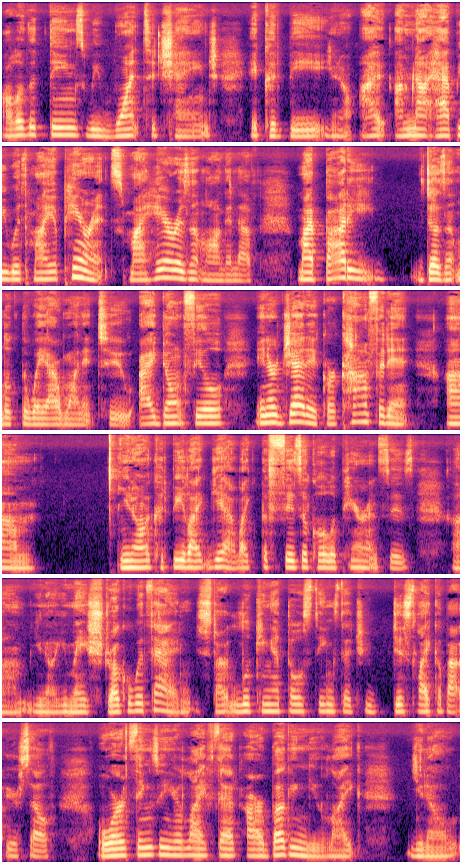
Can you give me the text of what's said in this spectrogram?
all of the things we want to change. It could be, you know, I, I'm not happy with my appearance. My hair isn't long enough. My body doesn't look the way I want it to. I don't feel energetic or confident. Um, you know it could be like yeah like the physical appearances. Um, you know you may struggle with that and start looking at those things that you dislike about yourself or things in your life that are bugging you like you know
